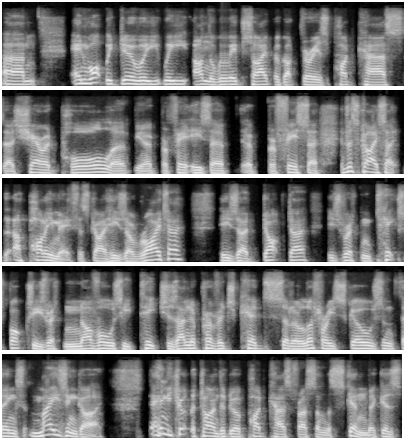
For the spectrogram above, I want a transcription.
Um, and what we do, we, we on the website, we've got various podcasts. Uh, Sharad Paul, uh, you know, prof- he's a, a, professor. This guy's a, a, polymath. This guy, he's a writer, he's a doctor, he's written textbooks, he's written novels, he teaches underprivileged kids sort of literary skills and things. Amazing guy. And he took the time to do a podcast for us on the skin because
